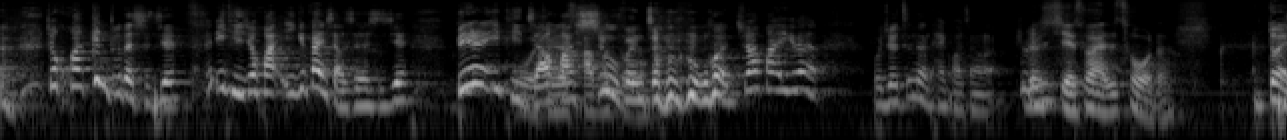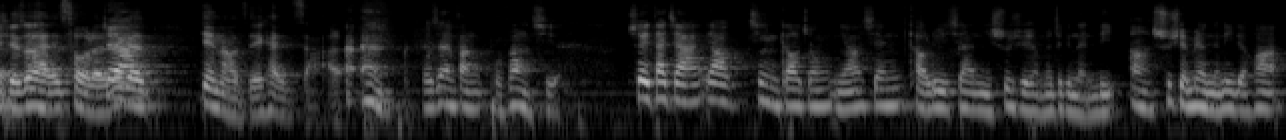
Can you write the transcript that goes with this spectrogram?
就花更多的时间，一题就花一个半小时的时间，别人一题只要花十五分钟，我就要花一个半，我觉得真的太夸张了。就是写出来还是错的，对，写出来还是错的，那个电脑直接开始砸了。我真的放我放弃了。所以大家要进高中，你要先考虑一下你数学有没有这个能力啊。数学没有能力的话，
